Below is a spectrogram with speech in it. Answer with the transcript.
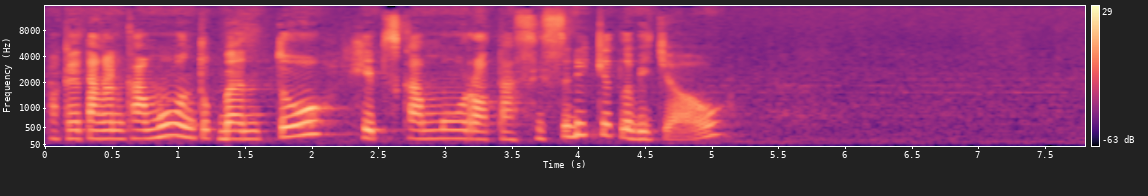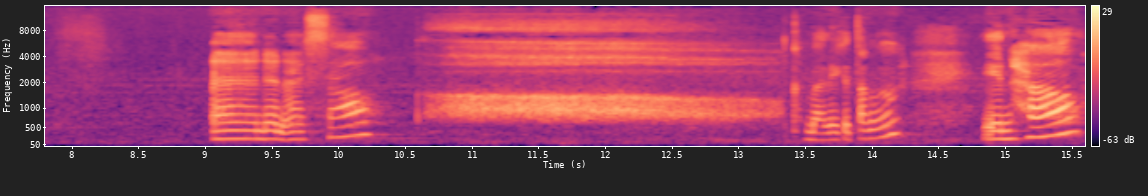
Pakai tangan kamu untuk bantu hips kamu rotasi sedikit lebih jauh. And then exhale. Kembali ke tengah. Inhale.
